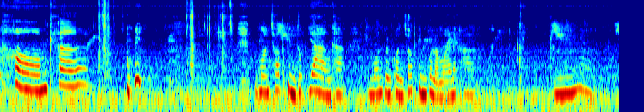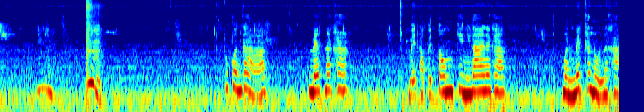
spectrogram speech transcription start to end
มหอมค่ะ มอนชอบกินทุกอย่างค่ะมอนเป็นคนชอบกินผลไม้นะคะ อืมอืมอืมทุกคนค่ะ เม็ดนะคะ เม็ดเอาไปต้มกินได้นะคะ เหมือนเม็ดขนุนนะคะ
